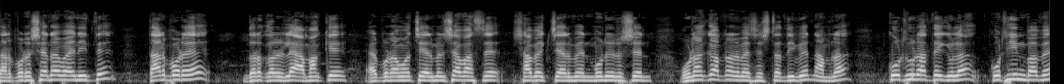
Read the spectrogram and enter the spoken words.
তারপরে সেনাবাহিনীতে, তারপরে দরকার হলে আমাকে, এরপর আমার চেয়ারম্যান সাহেব আছে, সাবেক চেয়ারম্যান মনির হোসেন, ওনাকে আপনার মেসেজটা দিবেন, আমরা কঠোরাতে এগুলা কঠিনভাবে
